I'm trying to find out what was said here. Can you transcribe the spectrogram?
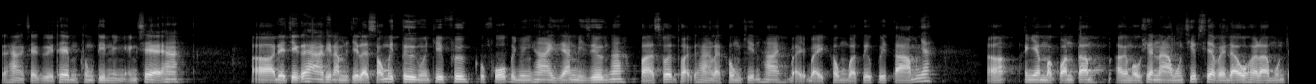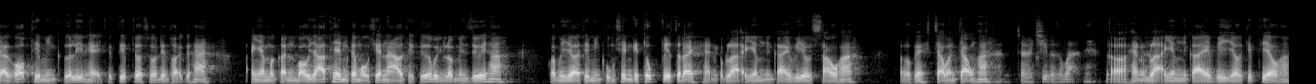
Cửa hàng sẽ gửi thêm thông tin hình ảnh xe ha. À, địa chỉ cửa hàng thì nằm chỉ là 64 Nguyễn Tri Phương, khu phố Bình Minh 2, Dĩ An Bình Dương ha. Và số điện thoại cửa hàng là 092 770 và 4 quý 8 nhé. Đó, anh em mà quan tâm à, cái mẫu xe nào muốn ship xe về đâu hay là muốn trả góp thì mình cứ liên hệ trực tiếp cho số điện thoại cửa hàng. Anh em mà cần báo giá thêm cái mẫu xe nào thì cứ bình luận bên dưới ha. Còn bây giờ thì mình cũng xin kết thúc video tại đây. Hẹn gặp lại anh em những cái video sau ha. Ok, chào bạn Trọng ha. chào anh chị và các bạn nhé Rồi, hẹn gặp lại anh em những cái video tiếp theo ha.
